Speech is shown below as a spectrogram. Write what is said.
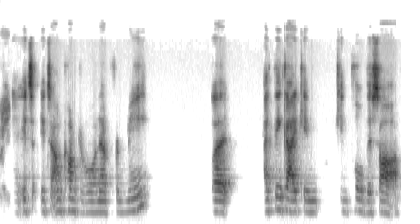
Right. it's it's uncomfortable enough for me but i think i can can pull this off.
